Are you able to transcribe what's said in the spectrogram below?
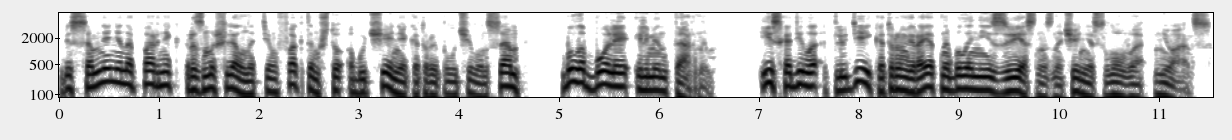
Без сомнения, напарник размышлял над тем фактом, что обучение, которое получил он сам, было более элементарным и исходило от людей, которым, вероятно, было неизвестно значение слова «нюанс».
